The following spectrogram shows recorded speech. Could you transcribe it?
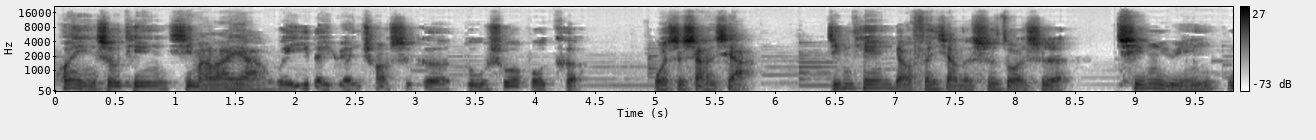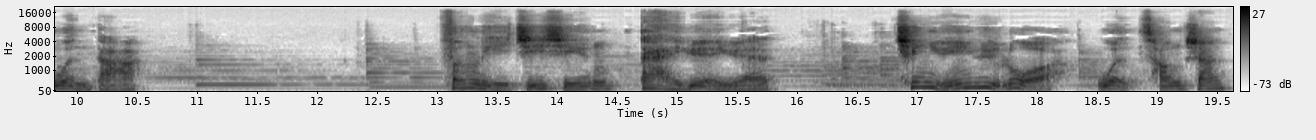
欢迎收听喜马拉雅唯一的原创诗歌读说播客，我是上下。今天要分享的诗作是《青云问答》。风里疾行待月圆，青云欲落问苍山。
